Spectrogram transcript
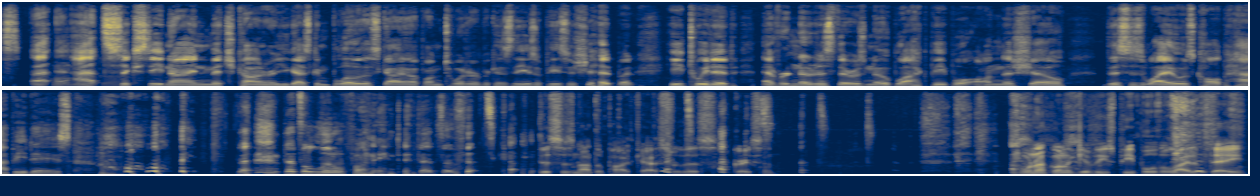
S- At, at 69 Mitch Connor, you guys can blow this guy up on Twitter because he's a piece of shit, but he tweeted, Ever notice there was no black people on this show? This is why it was called Happy Days. That, that's a little funny. That's that's kind of, This is not the podcast for this, Grayson. We're not going to give these people the light of day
